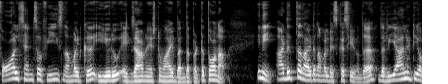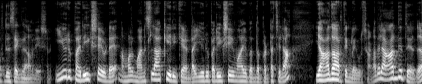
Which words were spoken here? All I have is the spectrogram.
ഫോൾ സെൻസ് ഓഫ് ഈസ് നമ്മൾക്ക് ഈ ഒരു എക്സാമിനേഷനുമായി ബന്ധപ്പെട്ട് തോന്നാം. ഇനി അടുത്തതായിട്ട് നമ്മൾ ഡിസ്കസ് ചെയ്യുന്നത് the reality of this examination ഈ ഒരു പരീക്ഷയുടെ നമ്മൾ മനസ്സിലാക്കിയിരിക്കേണ്ട ഈ ഒരു പരീക്ഷയുമായി ബന്ധപ്പെട്ട ചില യാഥാർത്ഥ്യങ്ങളെക്കുറിച്ചാണ്. അതിൽ ആദ്യത്തേത്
